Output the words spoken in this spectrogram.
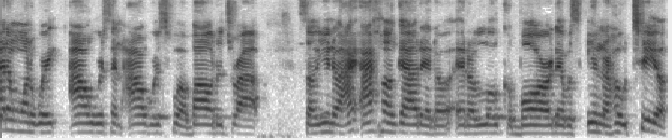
I don't want to wait hours and hours for a ball to drop. So you know, I, I, hung out at a at a local bar that was in a hotel.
